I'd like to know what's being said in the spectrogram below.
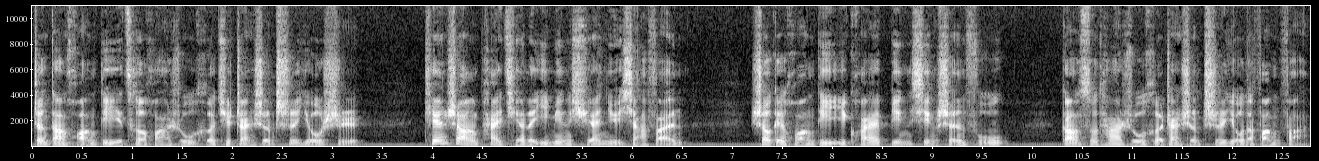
正当皇帝策划如何去战胜蚩尤时，天上派遣了一名玄女下凡，授给皇帝一块冰性神符，告诉他如何战胜蚩尤的方法。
